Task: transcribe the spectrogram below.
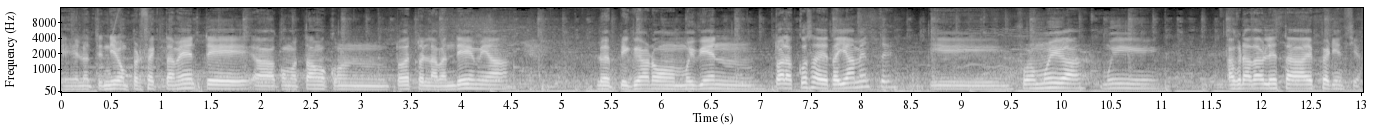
Eh, lo entendieron perfectamente, como estábamos con todo esto en la pandemia, lo explicaron muy bien todas las cosas detalladamente y fue muy, muy agradable esta experiencia.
